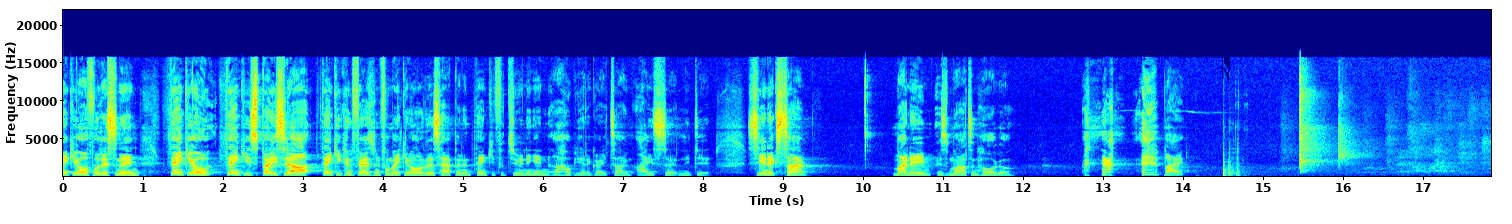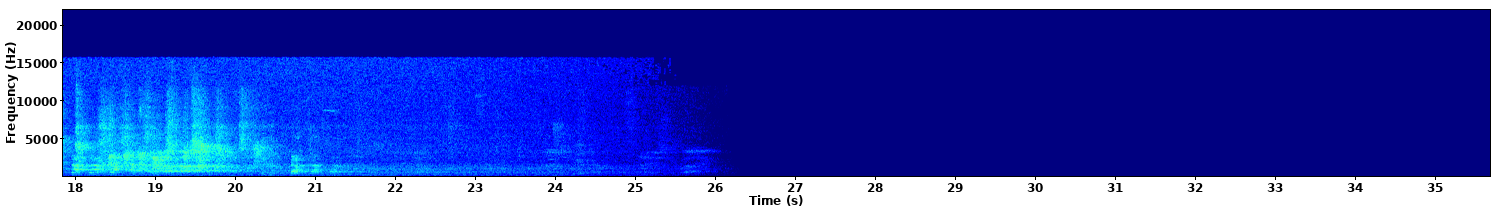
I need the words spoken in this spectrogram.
Thank you all for listening. Thank you, thank you, Space Yacht. Thank you, Confession, for making all of this happen, and thank you for tuning in. I hope you had a great time. I certainly did. See you next time. My name is Marten Horger. Bye.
